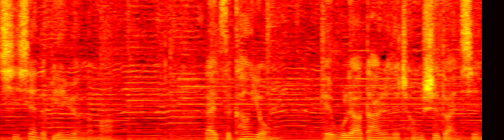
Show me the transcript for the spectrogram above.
期限的边缘了吗？来自康永，给无聊大人的诚实短信。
